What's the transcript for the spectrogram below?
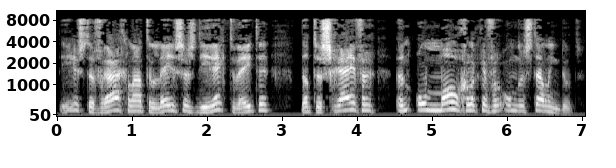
De eerste vraag laat de lezers direct weten dat de schrijver een onmogelijke veronderstelling doet.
